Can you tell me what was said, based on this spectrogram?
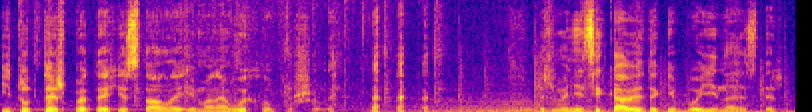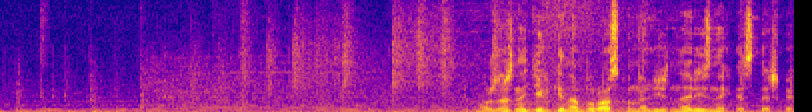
і тут теж петехи стали і мене вихлопушили. Тож мені цікаві такі бої на СТ. Можна ж не тільки на Бураску, на, на різних естежках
